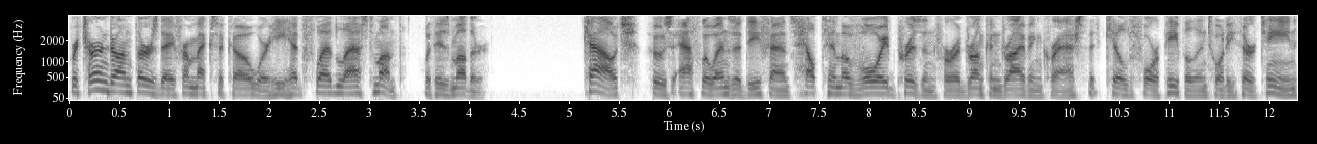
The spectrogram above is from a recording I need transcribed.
returned on Thursday from Mexico, where he had fled last month with his mother. Couch, whose affluenza defense helped him avoid prison for a drunken driving crash that killed four people in 2013,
